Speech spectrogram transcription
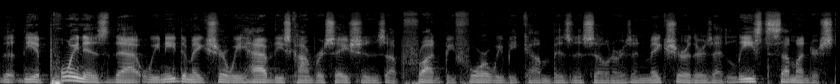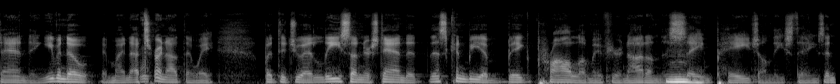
the the point is that we need to make sure we have these conversations up front before we become business owners and make sure there's at least some understanding even though it might not turn out that way but that you at least understand that this can be a big problem if you're not on the mm. same page on these things and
